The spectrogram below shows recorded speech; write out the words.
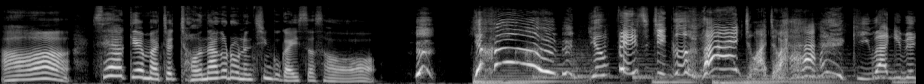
아, 새 학기에 맞춰 전학을 오는 친구가 있어서. 뉴페이스 친구 아 좋아 좋아 기왕이면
